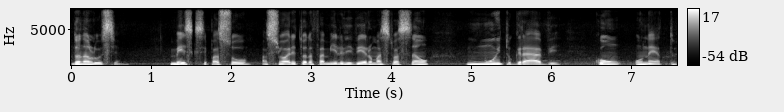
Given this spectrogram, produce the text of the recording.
Dona Lúcia, mês que se passou, a senhora e toda a família viveram uma situação muito grave com o neto.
